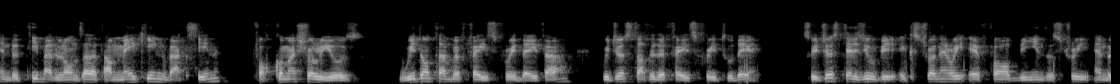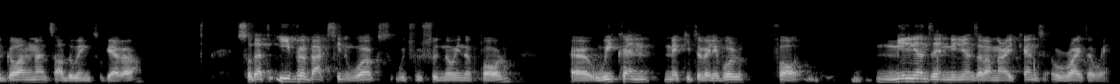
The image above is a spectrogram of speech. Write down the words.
and the team at Lonza that are making vaccine for commercial use. We don't have a phase three data. We just started a phase three today. So it just tells you the extraordinary effort the industry and the governments are doing together so that if the vaccine works, which we should know in the fall, uh, we can make it available for millions and millions of Americans right away.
